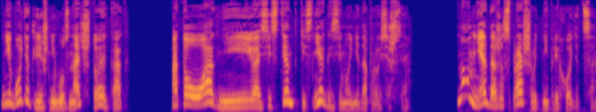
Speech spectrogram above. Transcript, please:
Не будет лишним узнать, что и как. А то у Агнии и ее ассистентки снега зимой не допросишься. Но мне даже спрашивать не приходится.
